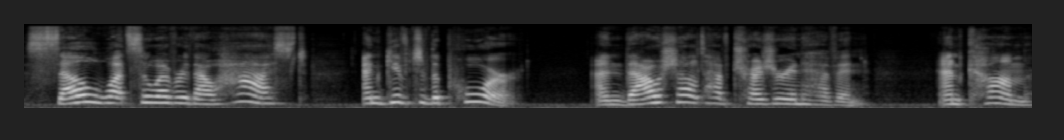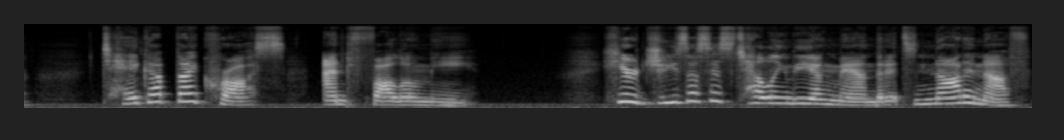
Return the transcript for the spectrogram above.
sell whatsoever thou hast, and give to the poor, and thou shalt have treasure in heaven. And come, take up thy cross, and follow me. Here, Jesus is telling the young man that it's not enough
